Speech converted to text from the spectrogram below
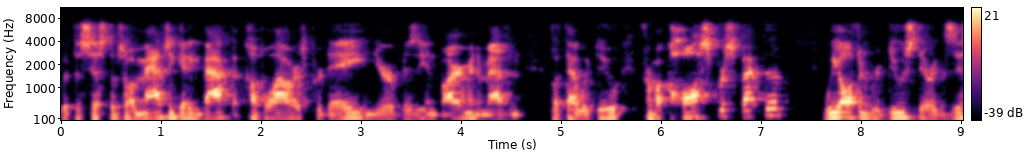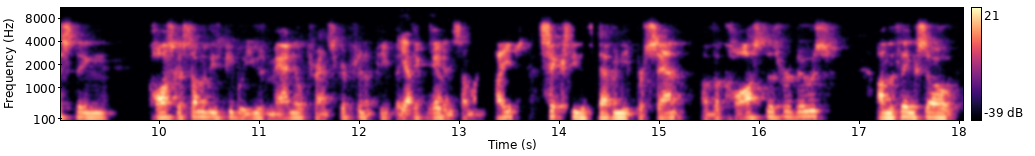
with the system. So imagine getting back a couple hours per day in your busy environment. Imagine what that would do. From a cost perspective, we often reduce their existing cost because some of these people use manual transcription of people they yep, dictate yep. and someone types. 60 to 70% of the cost is reduced on the thing. So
